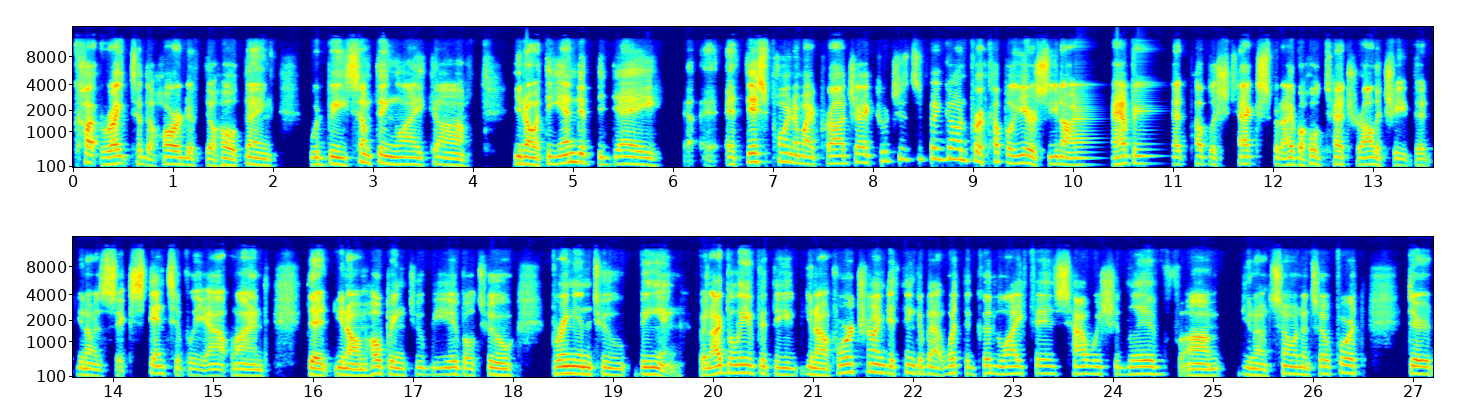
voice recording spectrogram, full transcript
cut right to the heart of the whole thing. Would be something like, uh, you know, at the end of the day, at this point of my project, which has been going for a couple years, you know, I haven't yet published text, but I have a whole tetralogy that, you know, is extensively outlined that, you know, I'm hoping to be able to bring into being. But I believe that the, you know, if we're trying to think about what the good life is, how we should live, um, you know, so on and so forth, there,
